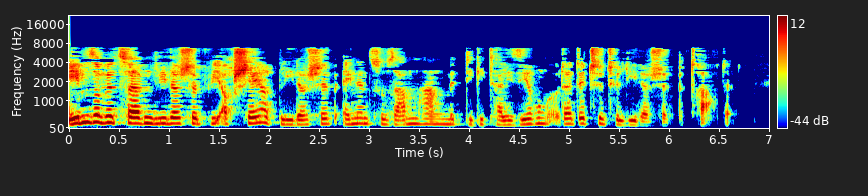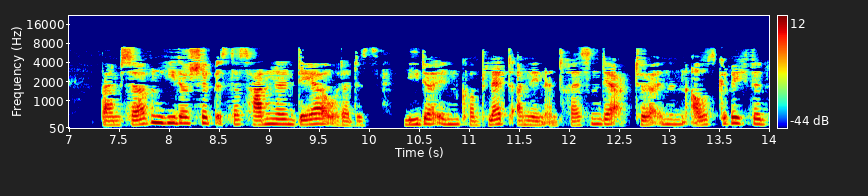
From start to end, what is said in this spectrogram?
Ebenso wird Servant Leadership wie auch Shared Leadership engen Zusammenhang mit Digitalisierung oder Digital Leadership betrachtet. Beim Servant Leadership ist das Handeln der oder des LeaderInnen komplett an den Interessen der AkteurInnen ausgerichtet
